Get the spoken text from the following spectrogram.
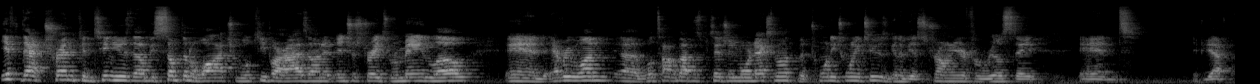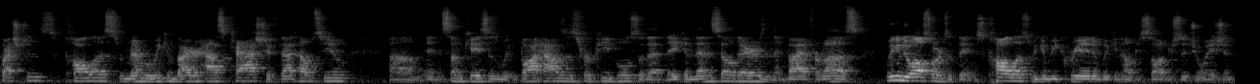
If that trend continues, that'll be something to watch. We'll keep our eyes on it. Interest rates remain low. And everyone, uh, we'll talk about this potentially more next month, but 2022 is going to be a strong year for real estate. And if you have questions, call us. Remember, we can buy your house cash if that helps you. Um, in some cases, we've bought houses for people so that they can then sell theirs and then buy it from us. We can do all sorts of things. Call us. We can be creative. We can help you solve your situation.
